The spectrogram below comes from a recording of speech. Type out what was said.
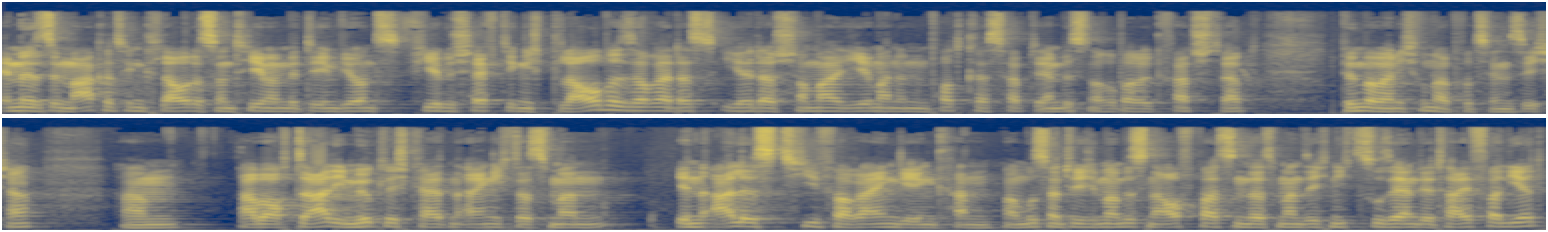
Amazon Marketing Cloud ist ein Thema, mit dem wir uns viel beschäftigen. Ich glaube sogar, dass ihr da schon mal jemanden im Podcast habt, der ein bisschen darüber gequatscht habt. Ich bin mir aber nicht 100% sicher. Ähm, aber auch da die Möglichkeiten eigentlich, dass man in alles tiefer reingehen kann. Man muss natürlich immer ein bisschen aufpassen, dass man sich nicht zu sehr im Detail verliert.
